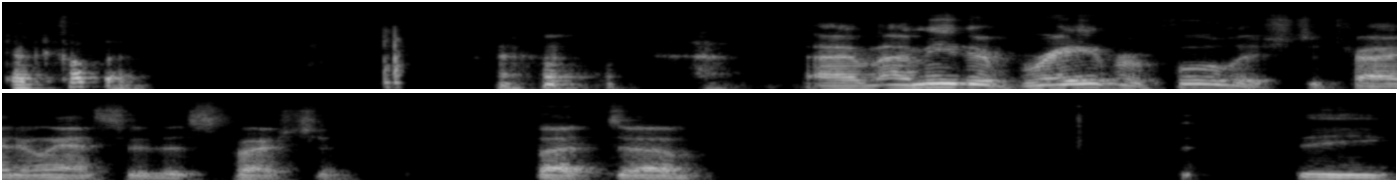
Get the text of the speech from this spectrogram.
Dr. I'm, I'm either brave or foolish to try to answer this question, but um, the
